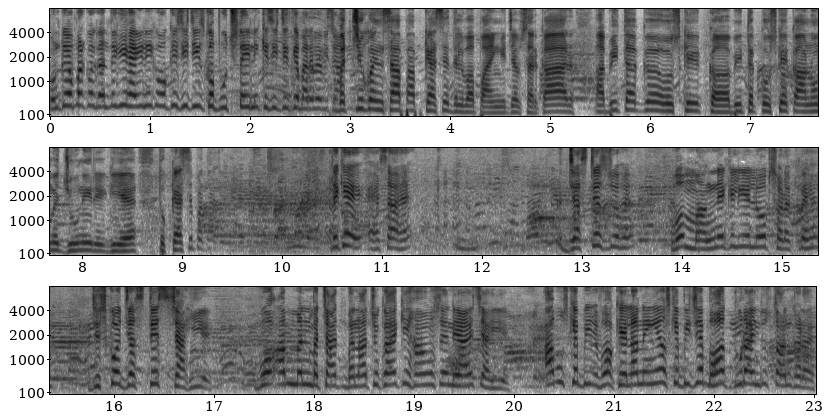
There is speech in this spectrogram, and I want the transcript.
उनके ऊपर कोई गंदगी है ही नहीं वो किसी चीज़ को पूछते ही नहीं किसी चीज़ के बारे में बच्ची को इंसाफ आप कैसे दिलवा पाएँगे? जब सरकार अभी तक उसके अभी तक उसके कानों में जू नहीं रही है तो कैसे पता देखिए ऐसा है। जस्टिस जो है वो मांगने के लिए लोग सड़क पे हैं। जिसको जस्टिस चाहिए। वो अब मन बचा, बना चुका है कि हाँ उसे न्याय चाहिए। अब उसके वो अकेला नहीं है, उसके पीछे बहुत पूरा हिंदुस्तान खड़ा है।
